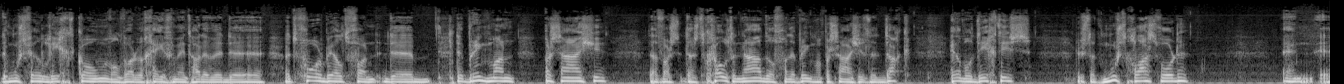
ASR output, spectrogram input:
er moest veel licht komen, want op een gegeven moment hadden we de, het voorbeeld van de, de Brinkman-passage. Dat, was, dat is het grote nadeel van de Brinkman-passage, dat het dak helemaal dicht is. Dus dat moest glas worden. En eh,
